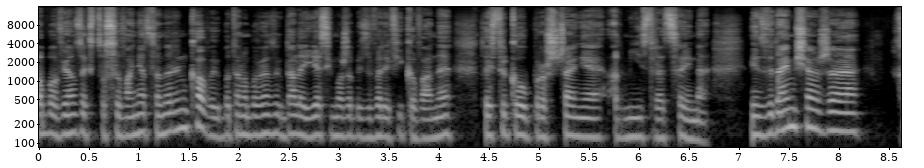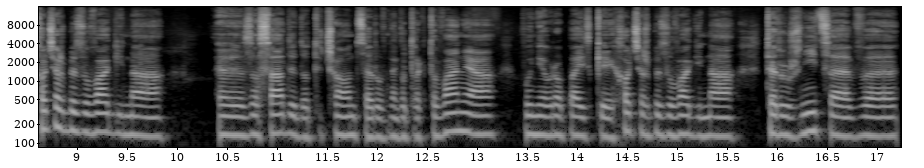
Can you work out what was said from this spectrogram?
obowiązek stosowania cen rynkowych, bo ten obowiązek dalej jest i może być zweryfikowany. To jest tylko uproszczenie administracyjne. Więc wydaje mi się, że chociażby z uwagi na e, zasady dotyczące równego traktowania w Unii Europejskiej, chociażby z uwagi na te różnice w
